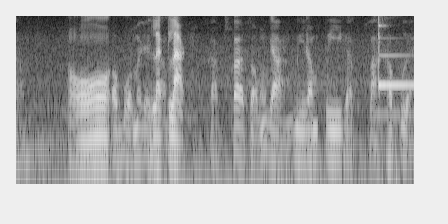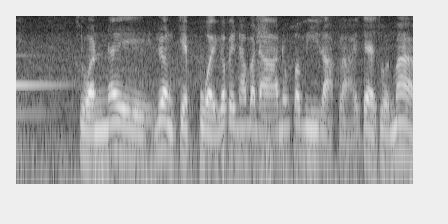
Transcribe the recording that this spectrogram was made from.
ทำอ๋อคอบวมไม่ได้ทำหลักครับ ก็สองอย่างมีลำปีกับปากข้าวเปื่อย ส่วนไอ้เรื่องเจ็บป่วยก็เป็นธรรมดาน้องก็มีหลากหลาย แต่ส่วนมาก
